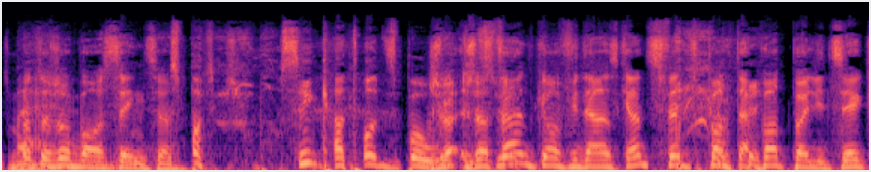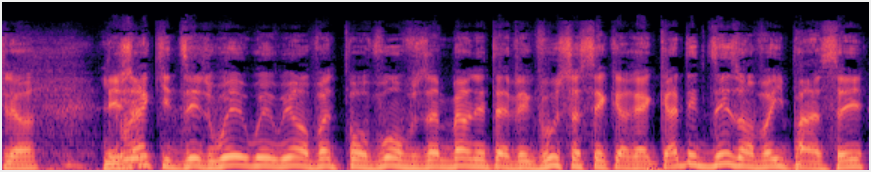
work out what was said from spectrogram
C'est pas toujours bon signe, ça. C'est pas toujours bon signe quand on dit pas oui. Je, vais te faire une confidence. Quand tu fais du porte-à-porte politique, là, les gens qui disent oui, oui, oui, on vote pour vous, on vous aime bien, on est avec vous, ça c'est correct. Quand ils te disent on va y penser,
